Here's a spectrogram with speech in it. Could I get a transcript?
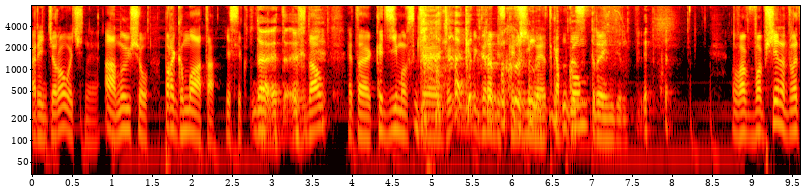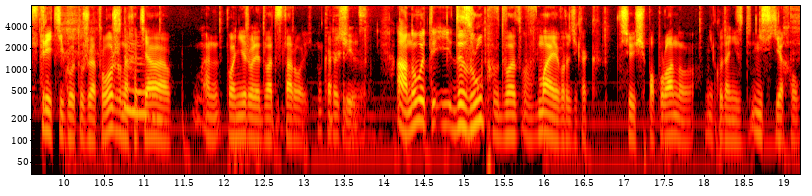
ориентировочные. А, ну еще Прагмата, если кто-то да, это... ждал. Это Кадимовская игра без Кадимы, это Capcom. Вообще на 23-й год уже отложено, хотя планировали 22-й. Ну, короче. А, ну вот и Deathloop в, 2, в мае вроде как все еще по плану никуда не, не съехал.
